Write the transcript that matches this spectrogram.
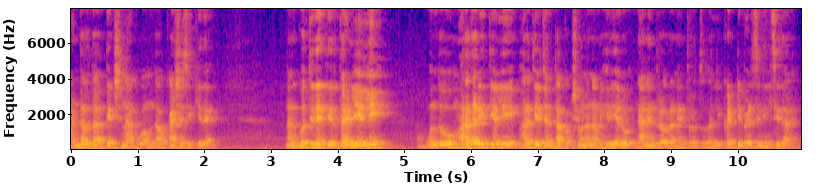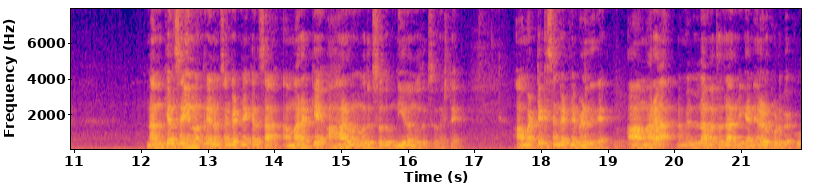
ಮಂಡಲದ ಅಧ್ಯಕ್ಷನಾಗುವ ಒಂದು ಅವಕಾಶ ಸಿಕ್ಕಿದೆ. ನನಗೆ ಗೊತ್ತಿದೆ, ತೀರ್ಥಹಳ್ಳಿಯಲ್ಲಿ ಒಂದು ಮರದ ರೀತಿಯಲ್ಲಿ ಭಾರತೀಯ ಜನತಾ ಪಕ್ಷವನ್ನು ನಮ್ಮ ಹಿರಿಯರು ಜ್ಞಾನೇಂದ್ರ ಅವರ ನೇತೃತ್ವದಲ್ಲಿ ಕಟ್ಟಿ ಬೆಳೆಸಿ ನಿಲ್ಲಿಸಿದ್ದಾರೆ ನನ್ನ ಕೆಲಸ ಏನು ಅಂದರೆ ನಮ್ಮ ಸಂಘಟನೆ ಕೆಲಸ ಆ ಮರಕ್ಕೆ ಆಹಾರವನ್ನು ಒದಗಿಸೋದು, ನೀರನ್ನು ಒದಗಿಸೋದು ಅಷ್ಟೇ. ಆ ಮಟ್ಟಕ್ಕೆ ಸಂಘಟನೆ ಬೆಳೆದಿದೆ. ಆ ಮರ ನಮ್ಮೆಲ್ಲ ಮತದಾರರಿಗೆ ನೆರಳು ಕೊಡಬೇಕು,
